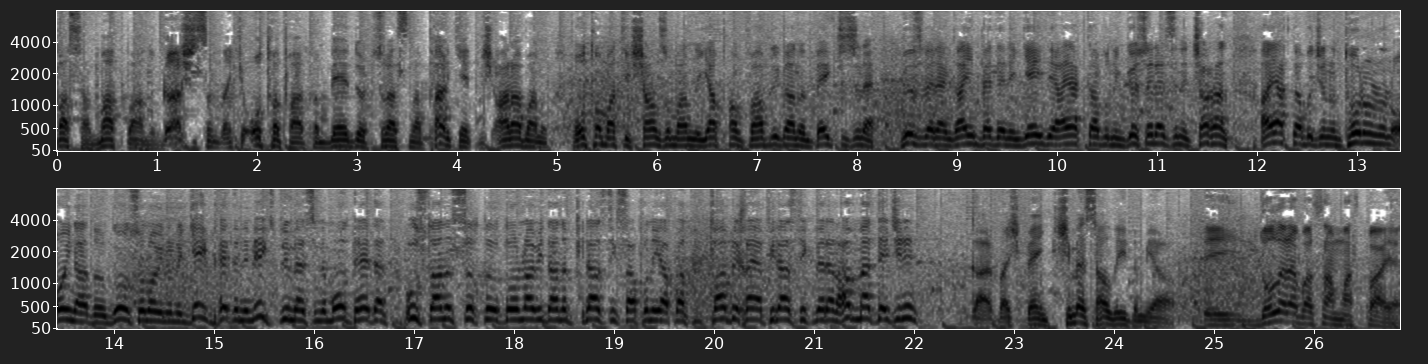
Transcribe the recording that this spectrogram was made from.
basan matbaanın karşısındaki otoparkın B4 sırasına park etmiş arabanın otomatik şanzımanını yapan fabrikanın bekçisine kız veren kayınpederin giydiği ayakkabının göselesini çakan ayakkabıcının torununun oynadığı konsol oyununun gamepad'inin X düğmesini monte eden ustanın sıktığı tornavidanın plastik sapını yapan fabrikaya plastik veren ham maddecinin Kardeş ben kime sallıydım ya? E, dolara basan matbaaya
